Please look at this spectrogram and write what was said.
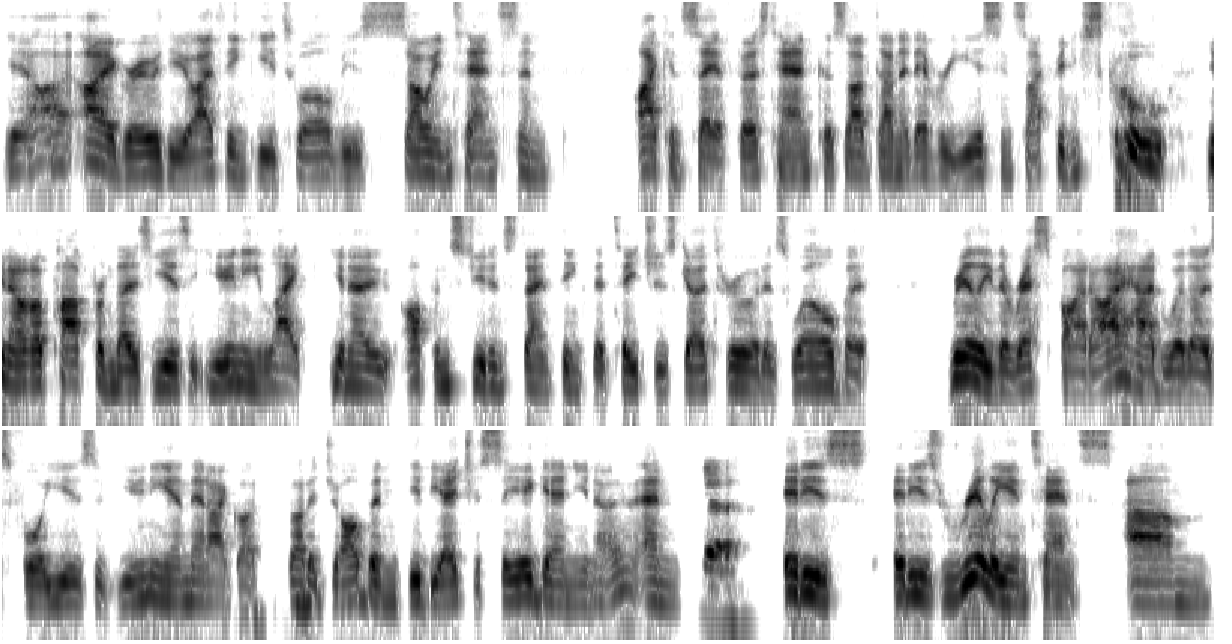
Yeah, I, I agree with you. I think year twelve is so intense and I can say it firsthand because I've done it every year since I finished school. You know, apart from those years at uni, like, you know, often students don't think that teachers go through it as well. But really, the respite I had were those four years of uni. And then I got, got a job and did the HSC again, you know, and yeah, it is, it is really intense, um,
